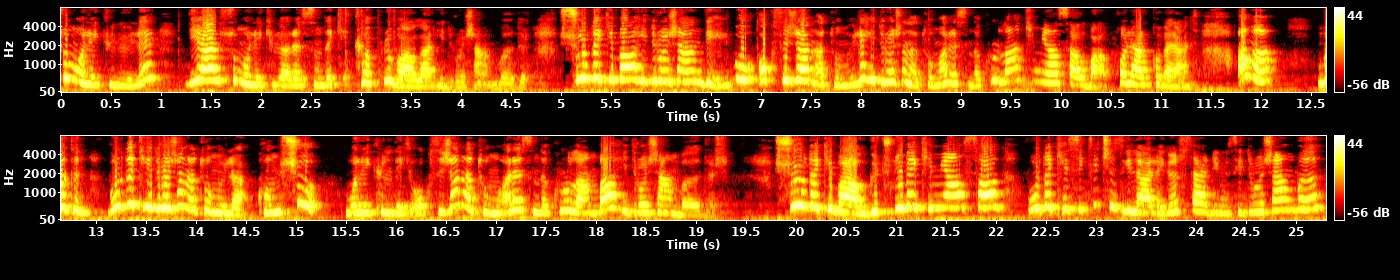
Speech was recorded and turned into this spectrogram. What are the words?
su molekülüyle diğer su molekülü arasındaki köprü bağlar hidrojen bağıdır. Şuradaki bağ hidrojen değil, bu oksijen atomu ile hidrojen atomu arasında kurulan kimyasal bağ, polar kovalent. Ama bakın buradaki hidrojen atomuyla komşu moleküldeki oksijen atomu arasında kurulan bağ hidrojen bağıdır. Şuradaki bağ güçlü ve kimyasal, burada kesikli çizgilerle gösterdiğimiz hidrojen bağı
